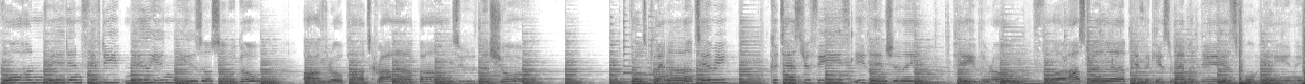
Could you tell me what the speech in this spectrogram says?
450 million years or so ago Arthropods crawl up onto the shore. Those planetary catastrophes eventually paved the road For Australopithecus ramidus for millionaires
